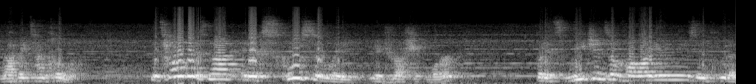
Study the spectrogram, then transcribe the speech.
Rabbi Tanchuma. The Talmud is not an exclusively midrashic work, but its legions of volumes include a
